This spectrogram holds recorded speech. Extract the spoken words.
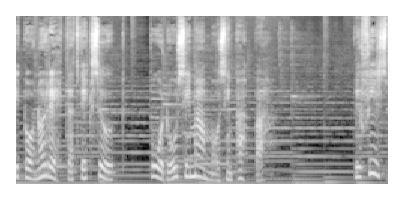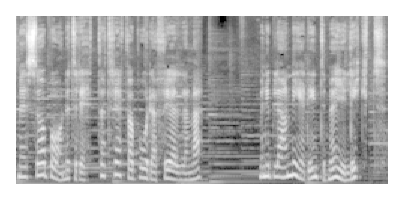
Ett barn har rätt att växa upp både hos sin mamma och sin pappa. Vid skilsmässa har barnet rätt att träffa båda föräldrarna, men ibland är det inte möjligt.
